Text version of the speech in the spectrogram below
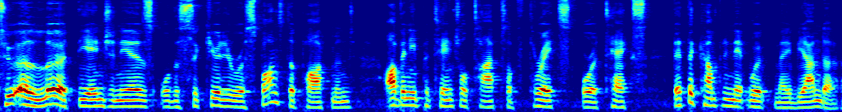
to alert the engineers or the security response department of any potential types of threats or attacks that the company network may be under.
